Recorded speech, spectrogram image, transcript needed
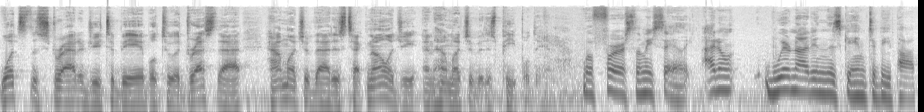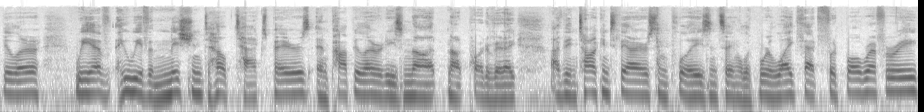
What's the strategy to be able to address that? How much of that is technology and how much of it is people, Dan? Well, first, let me say, like, I don't we're not in this game to be popular. We have we have a mission to help taxpayers, and popularity is not not part of it. I, I've been talking to the IRS employees and saying, look, we're like that football referee.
